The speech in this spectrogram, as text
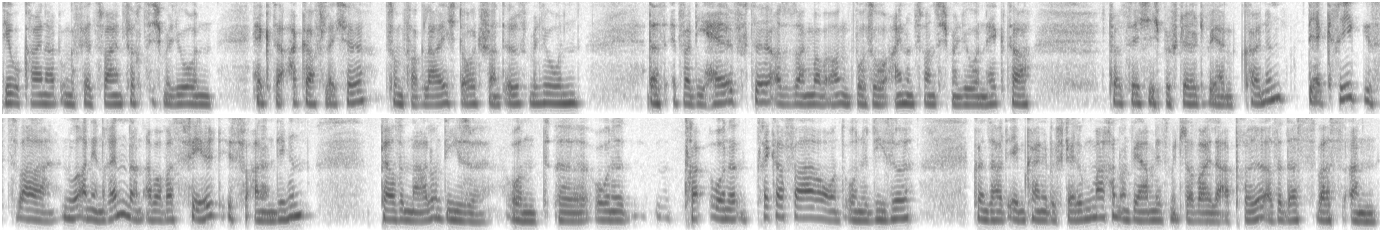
die Ukraine hat ungefähr 42 Millionen Hektar Ackerfläche, zum Vergleich Deutschland 11 Millionen, dass etwa die Hälfte, also sagen wir mal irgendwo so 21 Millionen Hektar, tatsächlich bestellt werden können. Der Krieg ist zwar nur an den Rändern, aber was fehlt, ist vor allen Dingen Personal und Diesel. Und äh, ohne, ohne Treckerfahrer und ohne Diesel können sie halt eben keine Bestellung machen. Und wir haben jetzt mittlerweile April. Also das, was an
